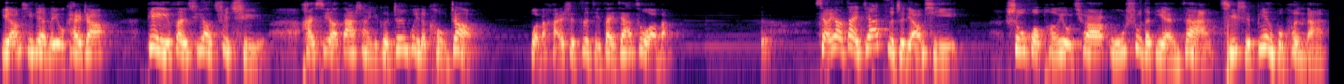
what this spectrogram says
凉皮店没有开张，订一份需要去取，还需要搭上一个珍贵的口罩。我们还是自己在家做吧。想要在家自制凉皮，收获朋友圈无数的点赞，其实并不困难。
